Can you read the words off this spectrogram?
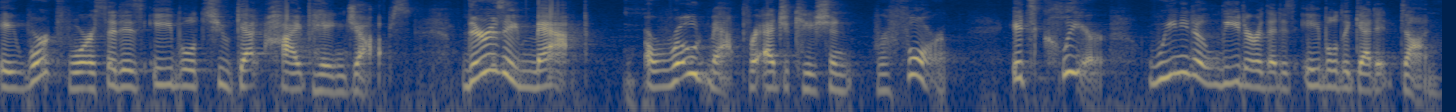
a workforce that is able to get high paying jobs. There is a map, a roadmap for education reform. It's clear. We need a leader that is able to get it done.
